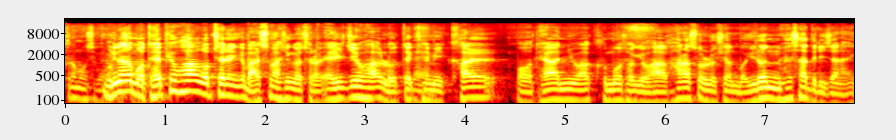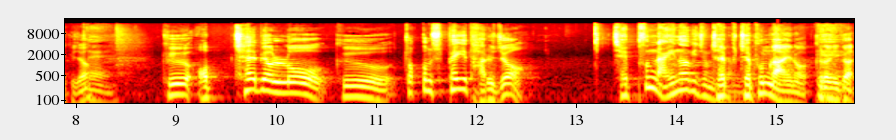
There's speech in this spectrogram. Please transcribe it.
그런 모습이에요. 우리나라 뭐 대표 화학 업체라는 게 말씀하신 것처럼 LG화학, 롯데케미칼, 뭐 대한유화, 금호석유화학, 하나솔루션 뭐 이런 회사들이잖아요. 그죠? 네. 그 업체별로 그 조금 스펙이 다르죠. 제품 라인업이 좀 제. 제품 라인업. 그러니까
